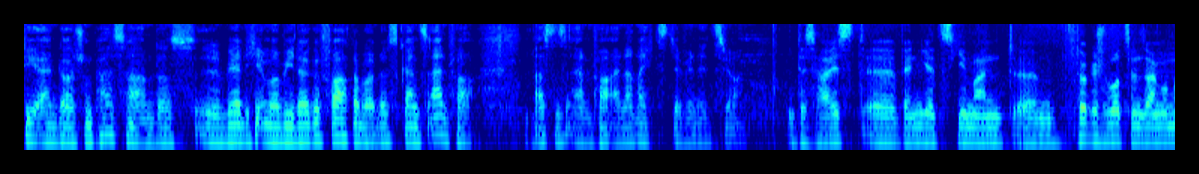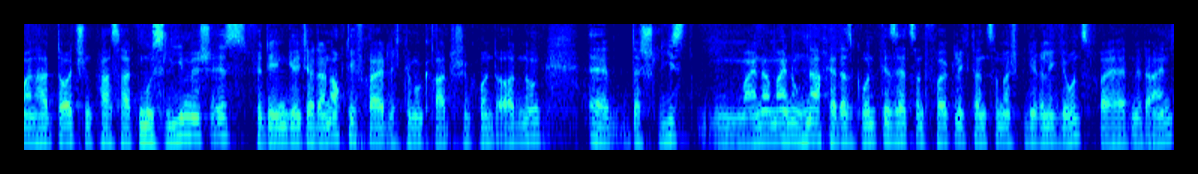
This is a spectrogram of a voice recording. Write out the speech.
Die einen deutschen Pass haben. Das äh, werde ich immer wieder gefragt, aber das ist ganz einfach. Das ist einfach eine Rechtsdefinition. Das heißt, äh, wenn jetzt jemand ähm, türkische Wurzeln, sagen wir mal, hat, deutschen Pass hat, muslimisch ist, für den gilt ja dann auch die freiheitlich-demokratische Grundordnung. Äh, das schließt meiner Meinung nach ja das Grundgesetz und folglich dann zum Beispiel die Religionsfreiheit mit ein.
